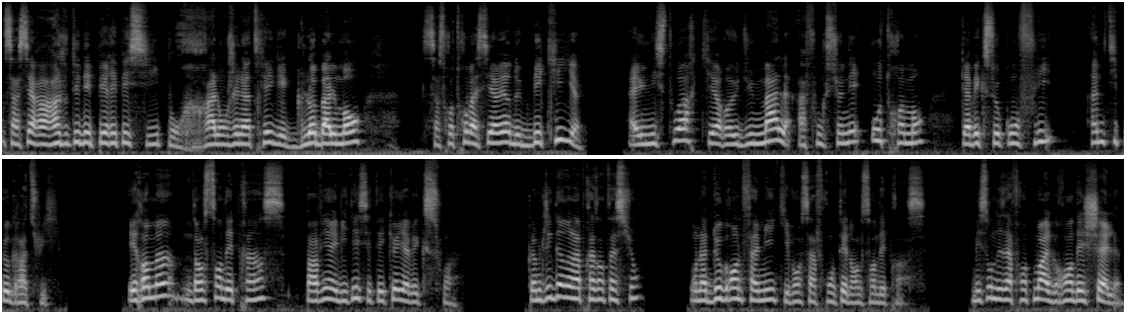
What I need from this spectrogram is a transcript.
Ça sert à rajouter des péripéties pour rallonger l'intrigue et globalement, ça se retrouve à servir de béquille à une histoire qui aurait eu du mal à fonctionner autrement qu'avec ce conflit un petit peu gratuit. Et Romain, dans le sang des princes, parvient à éviter cet écueil avec soin. Comme je l'ai dit dans la présentation, on a deux grandes familles qui vont s'affronter dans le sang des princes. Mais ce sont des affrontements à grande échelle,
